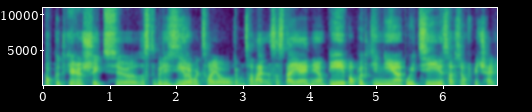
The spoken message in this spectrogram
попытки решить, э, застабилизировать свое эмоциональное состояние и попытки не уйти совсем в печаль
